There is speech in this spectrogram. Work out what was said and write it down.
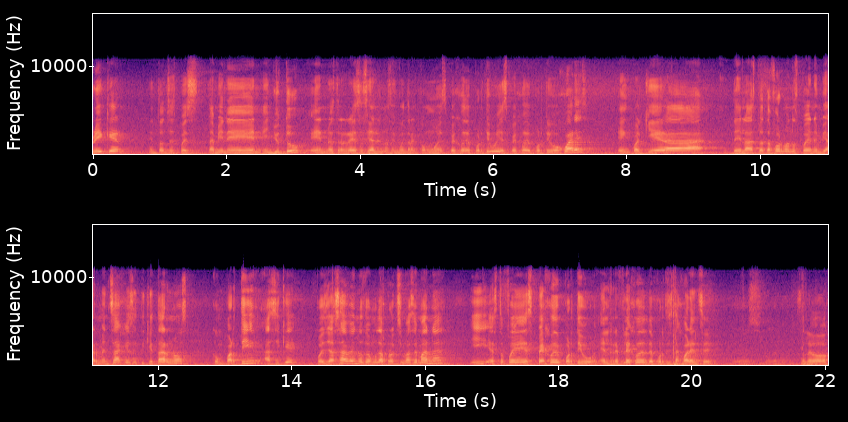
Breaker. Entonces pues también en, en YouTube, en nuestras redes sociales nos encuentran como Espejo Deportivo y Espejo Deportivo Juárez. En cualquiera de las plataformas nos pueden enviar mensajes, etiquetarnos, compartir. Así que pues ya saben, nos vemos la próxima semana. Y esto fue Espejo Deportivo, el reflejo del deportista juarense. Hasta luego.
